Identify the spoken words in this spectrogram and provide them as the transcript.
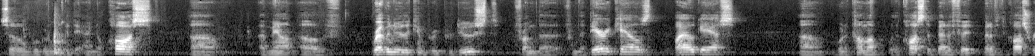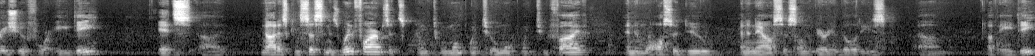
So we're going to look at the annual costs, um, amount of revenue that can be produced from the, from the dairy cows, biogas. Um, We're going to come up with a cost of benefit, benefit to cost ratio for AD. It's uh, not as consistent as wind farms, it's between 1.2 and 1.25. And then we'll also do an analysis on the variabilities um, of AD.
